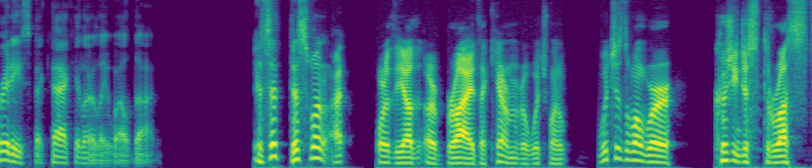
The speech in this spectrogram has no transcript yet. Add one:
pretty spectacularly well done. Is it this one or the other or Brides? I can't remember which one. Which is the one where Cushing just thrusts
